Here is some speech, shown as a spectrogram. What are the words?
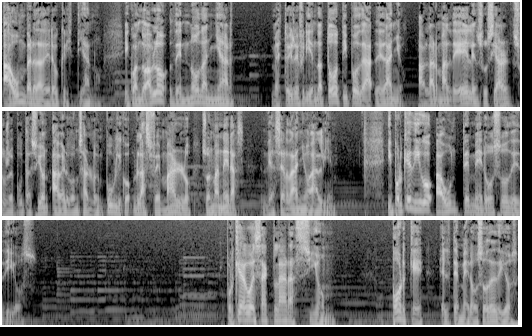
a un verdadero cristiano. Y cuando hablo de no dañar, me estoy refiriendo a todo tipo de, daño. Hablar mal de él, ensuciar su reputación, avergonzarlo en público, blasfemarlo, son maneras de hacer daño a alguien. ¿Y por qué digo a un temeroso de Dios? ¿Por qué hago esa aclaración? Porque el temeroso de Dios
